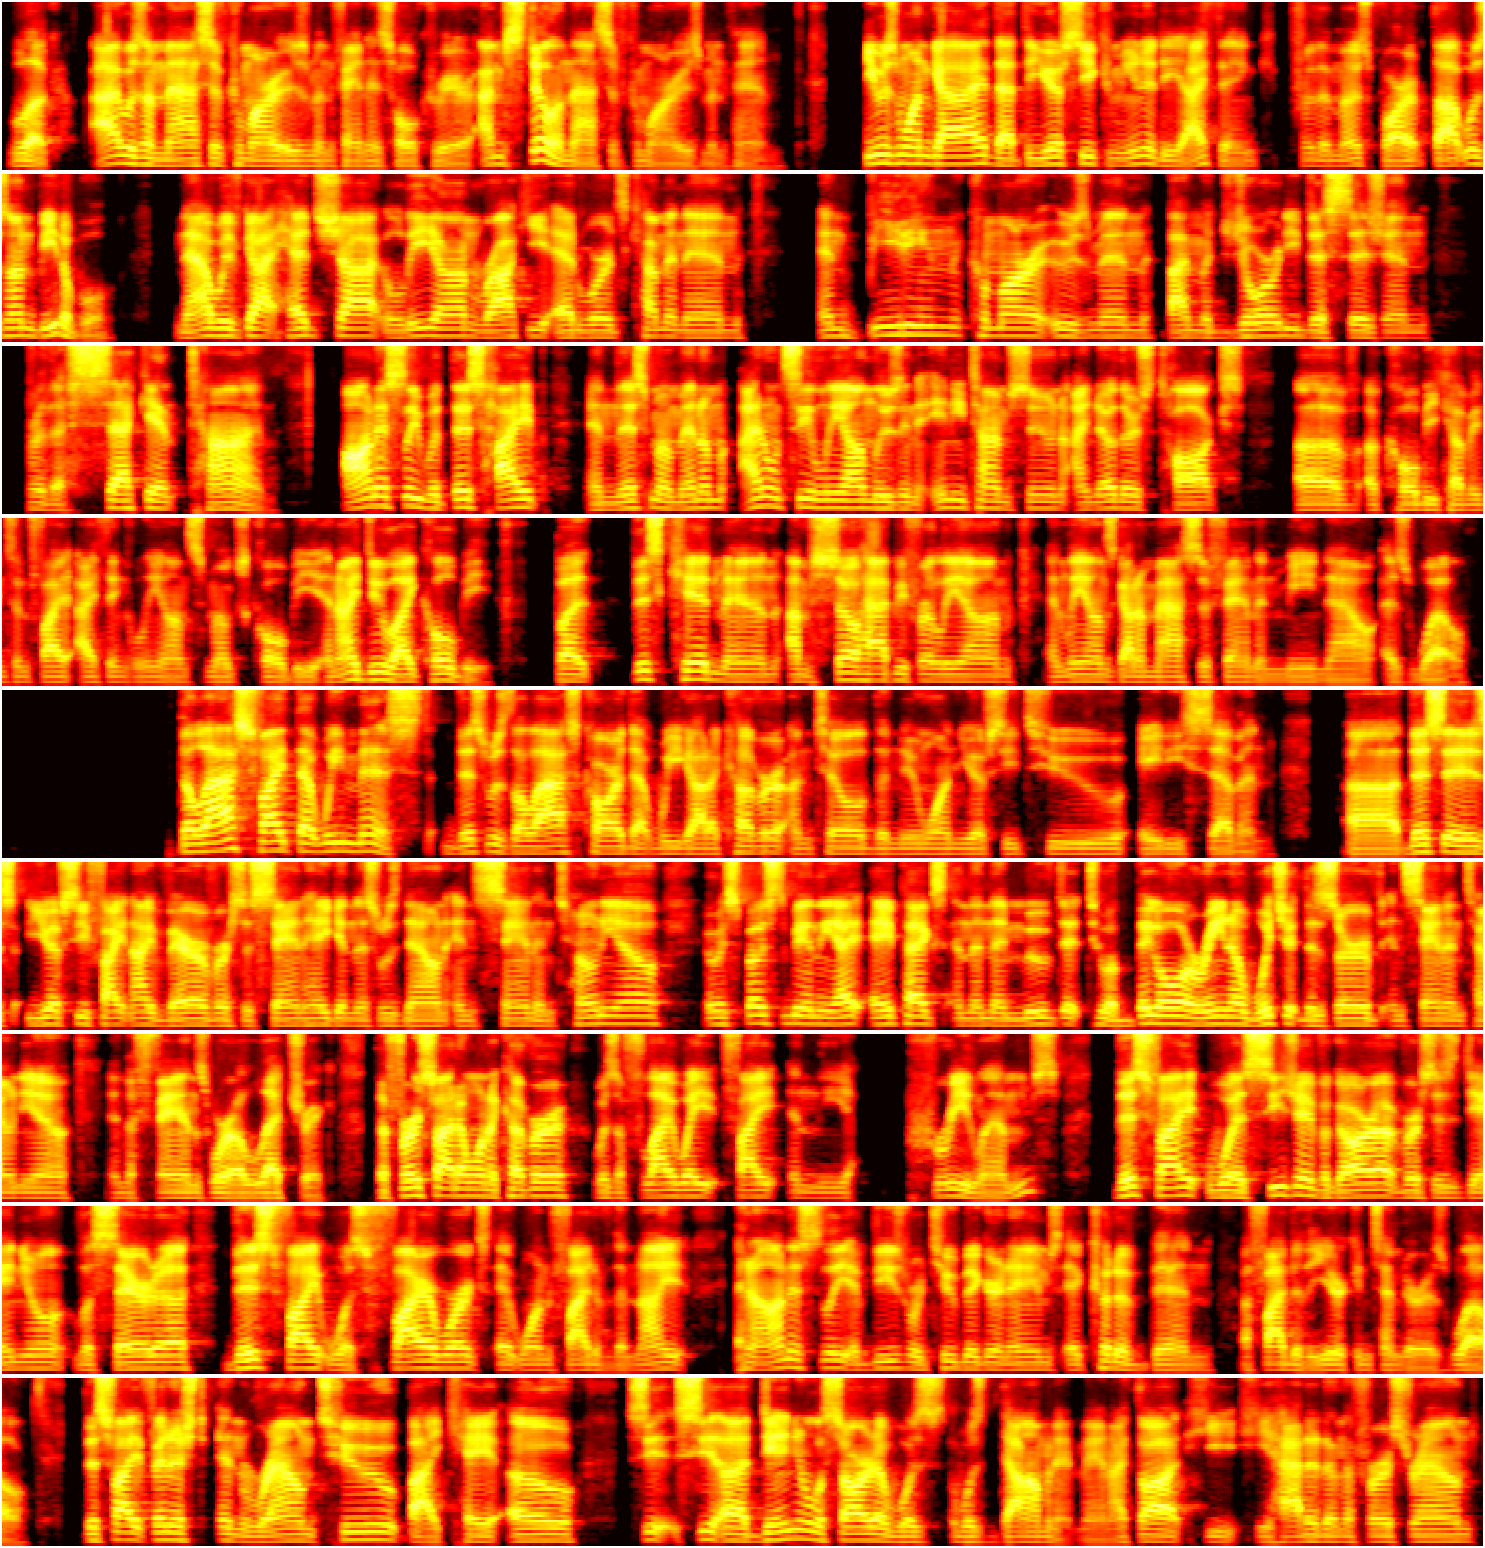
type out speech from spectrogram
Look, I was a massive Kamaru Usman fan his whole career. I'm still a massive Kamaru Usman fan. He was one guy that the UFC community, I think, for the most part, thought was unbeatable. Now we've got headshot Leon Rocky Edwards coming in and beating Kamaru Usman by majority decision for the second time. Honestly, with this hype and this momentum, I don't see Leon losing anytime soon. I know there's talks of a Colby Covington fight. I think Leon smokes Colby, and I do like Colby. But this kid, man, I'm so happy for Leon, and Leon's got a massive fan in me now as well. The last fight that we missed, this was the last card that we got to cover until the new one, UFC 287. Uh, this is UFC Fight Night Vera versus Sandhagen. This was down in San Antonio. It was supposed to be in the Apex, and then they moved it to a big old arena, which it deserved in San Antonio, and the fans were electric. The first fight I want to cover was a flyweight fight in the prelims. This fight was CJ Vergara versus Daniel Lacerda. This fight was fireworks. It won fight of the night. And honestly, if these were two bigger names, it could have been a fight of the year contender as well. This fight finished in round two by KO. See, see uh, Daniel Lacerda was was dominant, man. I thought he he had it in the first round,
